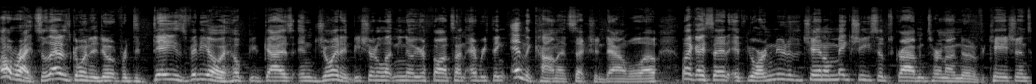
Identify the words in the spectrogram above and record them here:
Alright, so that is going to do it for today's video. I hope you guys enjoyed it. Be sure to let me know your thoughts on everything in the comment section down below. Like I said, if you are new to the channel, make sure you subscribe and turn on notifications.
